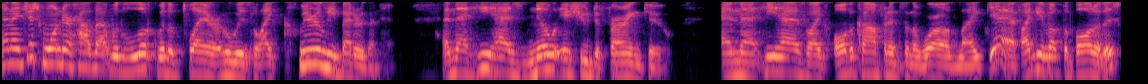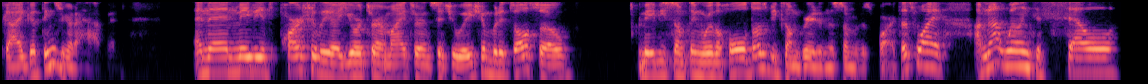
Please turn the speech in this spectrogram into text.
And I just wonder how that would look with a player who is like clearly better than him and that he has no issue deferring to and that he has like all the confidence in the world like yeah if i give up the ball to this guy good things are going to happen. And then maybe it's partially a your turn my turn situation but it's also maybe something where the whole does become greater than the sum of its parts. That's why i'm not willing to sell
